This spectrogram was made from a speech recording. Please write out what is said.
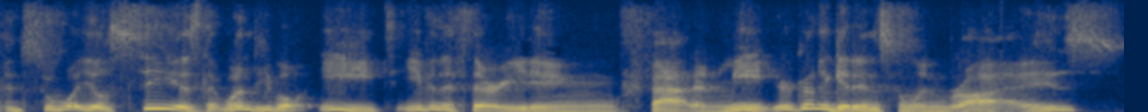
And so what you'll see is that when people eat, even if they're eating fat and meat, you're going to get insulin rise.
